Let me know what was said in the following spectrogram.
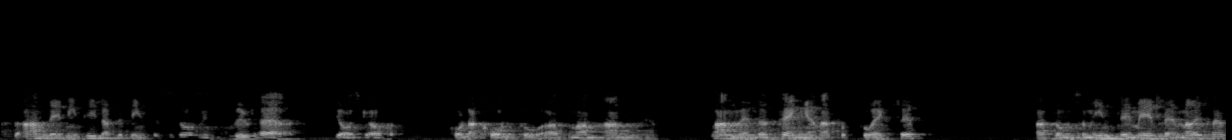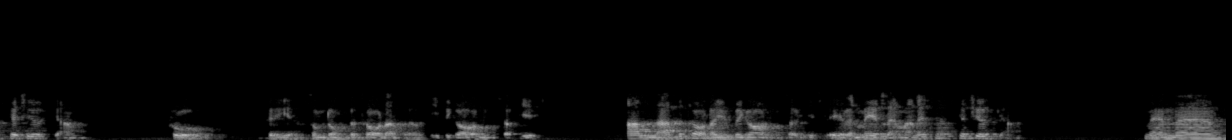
alltså anledningen till att det finns ett begravningsombud är att jag ska hålla koll på att man använder pengarna på ett korrekt sätt. Att de som inte är medlemmar i Svenska kyrkan får det som de betalar för i begravningsavgift alla betalar ju begravningsavgift, även medlemmarna i Svenska kyrkan. Men eh,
